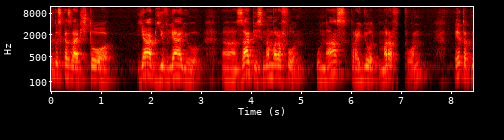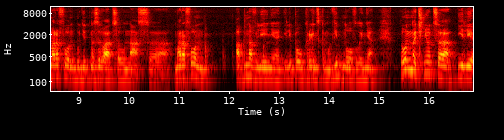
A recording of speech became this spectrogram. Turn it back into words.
бы сказать, что я объявляю э, запись на марафон. У нас пройдет марафон. Этот марафон будет называться у нас э, марафон обновления или по-украинскому відновлення. Он начнется или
